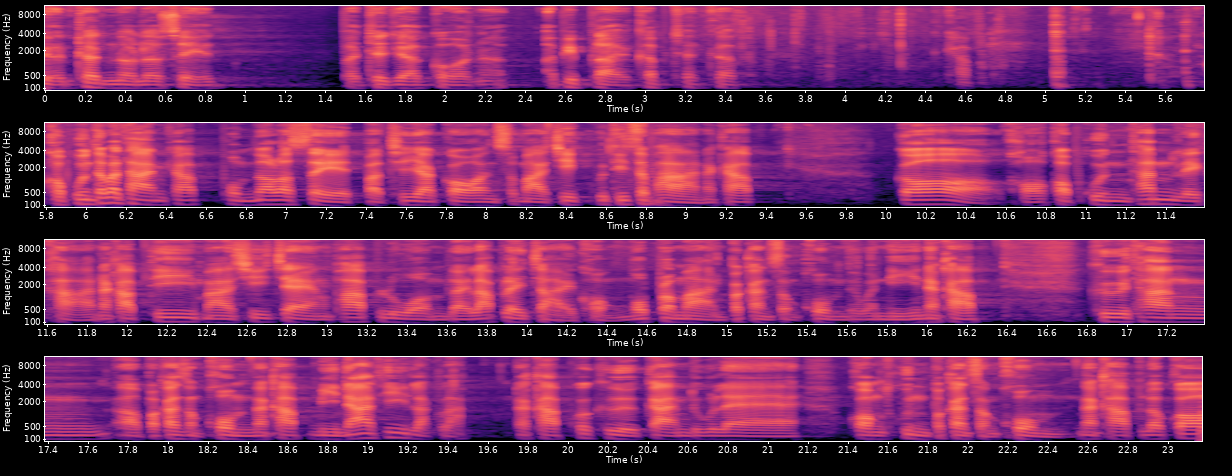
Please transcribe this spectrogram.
ชิญท่านนรเศรษฐปัจจยากรอภิปรายครับเชิญครับครับ ขอบคุณท่านประธานครับ ผมนรเศรษฐปัชญากรสมาชิกวุฒิสภานะครับ ก็ขอขอบคุณท่านเลขานะครับ ที่มาชี้แจงภาพรวมรายรับรายจ่ายของงบประมาณประกันสังคมในวันนี้นะครับ คือทางประกันสังคมนะครับมีหน้าที่หลัก นะครับก็คือการดูแลกองทุนประกันสังคมนะครับแล้วก็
